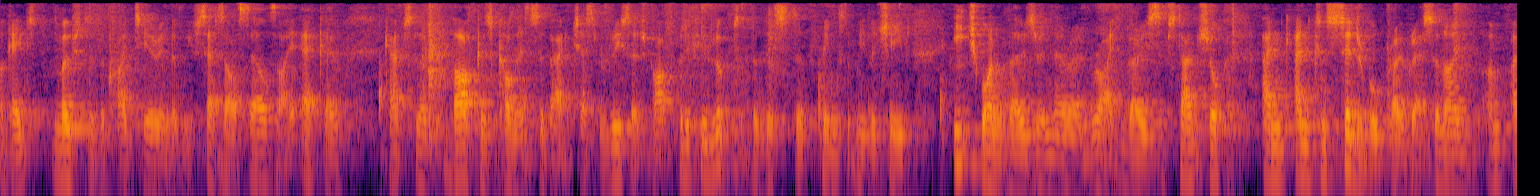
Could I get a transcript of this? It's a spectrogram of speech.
against most of the criteria that we've set ourselves. I echo Councillor Barker's comments about Chesterford Research Park, but if you looked at the list of things that we've achieved, each one of those are in their own right very substantial and, and considerable progress. And I, I,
